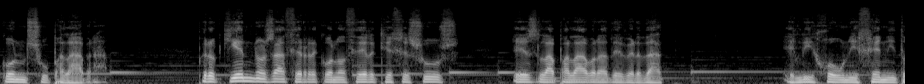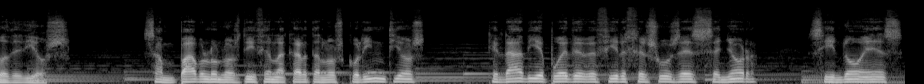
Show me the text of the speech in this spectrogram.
con su palabra. Pero ¿quién nos hace reconocer que Jesús es la palabra de verdad, el Hijo unigénito de Dios? San Pablo nos dice en la carta a los Corintios que nadie puede decir Jesús es Señor si no es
